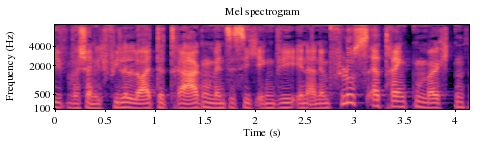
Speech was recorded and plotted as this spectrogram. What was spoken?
die wahrscheinlich viele Leute tragen, wenn sie sich irgendwie in einem Fluss ertränken möchten,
